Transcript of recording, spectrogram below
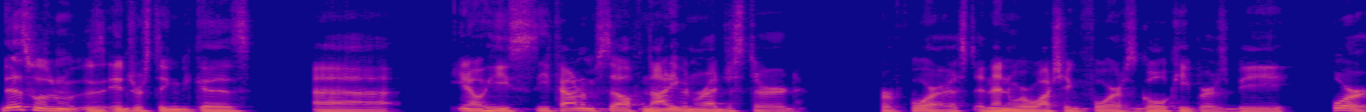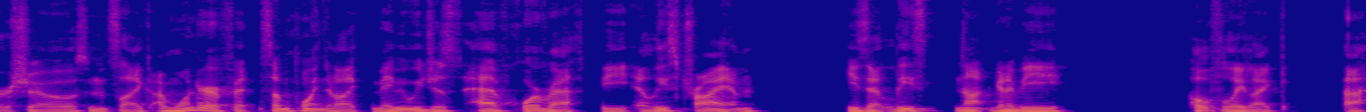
this one was interesting because, uh, you know, he's he found himself not even registered for Forest, and then we're watching Forest goalkeepers be horror shows, and it's like I wonder if at some point they're like maybe we just have Horvath be at least try him. He's at least not going to be, hopefully, like a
